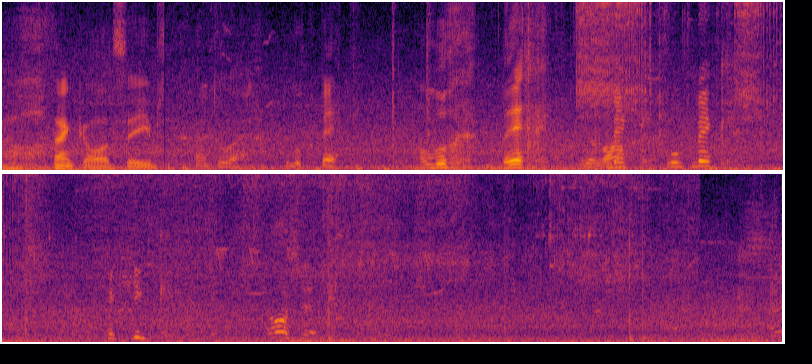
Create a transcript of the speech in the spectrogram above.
Oh, thank God, Siebes. Don't do a look back. A look back. Look back. Look back. Kick. Oh shit. I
